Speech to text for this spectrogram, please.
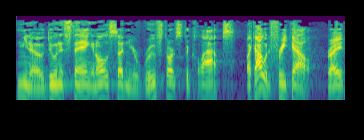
you know, doing his thing and all of a sudden your roof starts to collapse. Like I would freak out, right?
